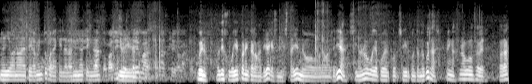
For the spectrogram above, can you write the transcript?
no lleva nada de pegamento para que la lámina tenga libre hidratación. Bueno, os dejo, voy a conectar la batería, que se me está yendo la batería. Si no, no voy a poder seguir contando cosas. Venga, ahora vamos a ver. Ahora.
